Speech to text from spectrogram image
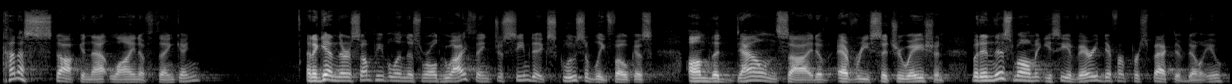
kind of stuck in that line of thinking and again, there are some people in this world who I think just seem to exclusively focus on the downside of every situation. But in this moment, you see a very different perspective, don't you?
